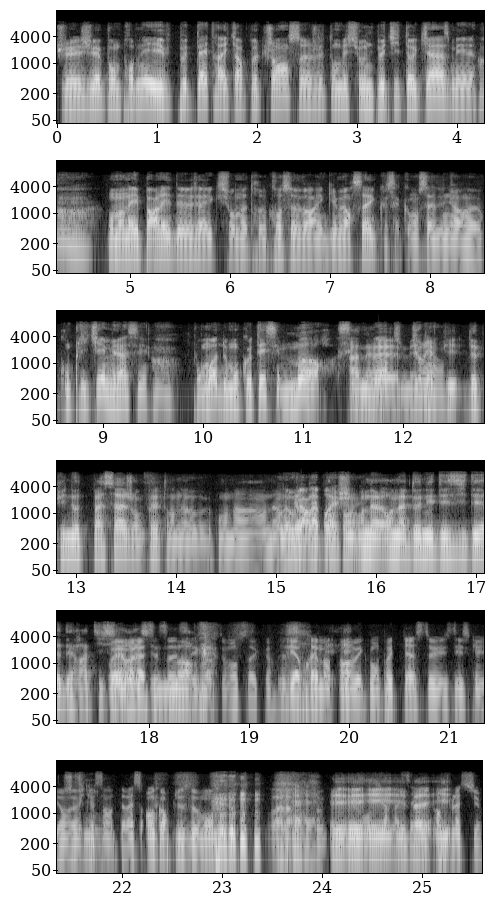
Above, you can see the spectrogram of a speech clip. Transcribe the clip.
j'y vais pour me promener et peut-être avec un peu de chance, je vais tomber sur une petite occasion, mais oh, on en avait parlé de, avec, sur notre crossover avec Gamerside que ça commençait à devenir euh, compliqué, mais là c'est oh, pour moi de mon côté c'est mort, c'est ah, mort, mais plus rien. Depuis, depuis, notre passage en fait on a on a on a, ouvert, la brèche, on a on a donné des idées à des ratisseurs. Ouais voilà c'est ça, c'est exactement ça. Quoi. Et après maintenant avec mon podcast ils se disent qu'il y en, que ça intéresse encore plus de monde. voilà. et, et, et, bah, inflation.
